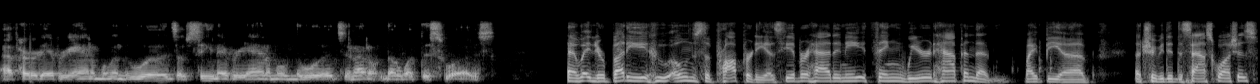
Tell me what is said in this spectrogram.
I've heard every animal in the woods. I've seen every animal in the woods, and I don't know what this was. And your buddy who owns the property, has he ever had anything weird happen that might be uh, attributed to Sasquatches?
